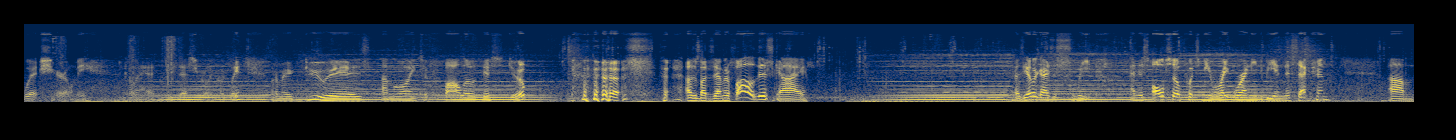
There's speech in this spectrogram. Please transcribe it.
which, here, let me go ahead and do this really quickly. What I'm going to do is, I'm going to follow this, dope. I was about to say, I'm going to follow this guy because the other guy's asleep. And this also puts me right where I need to be in this section. Um,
